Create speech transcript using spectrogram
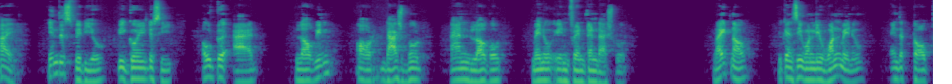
Hi, in this video we're going to see how to add login or dashboard and logout menu in front-end dashboard. Right now you can see only one menu in the top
